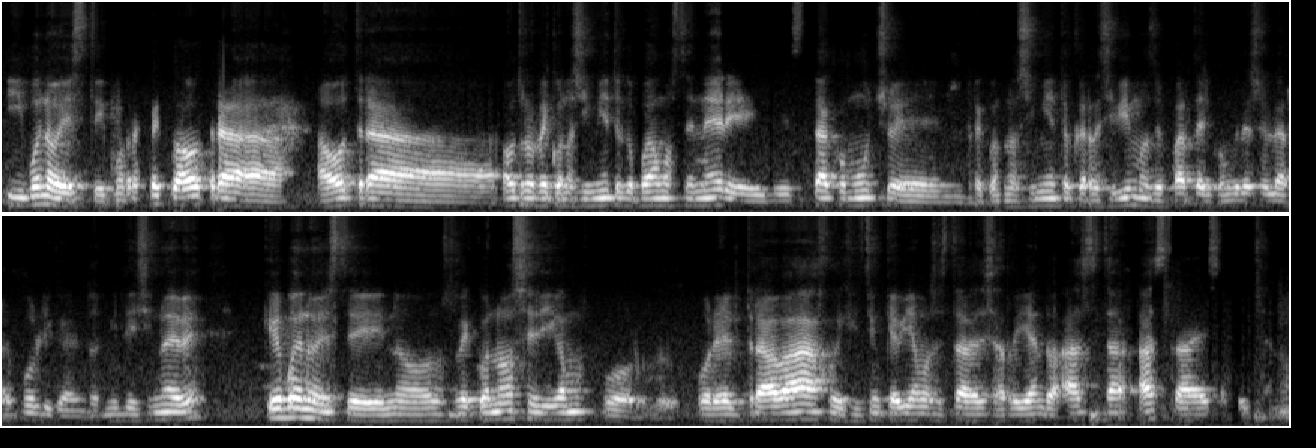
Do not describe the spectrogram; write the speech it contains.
Y bueno, este, con respecto a, otra, a, otra, otro reconocimiento que podamos tener, eh, destaco mucho el reconocimiento que recibimos de parte del Congreso de la República en 2019, que bueno, este, nos reconoce, digamos, por, por el trabajo y gestión que habíamos estado desarrollando hasta, hasta esa fecha, ¿no?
